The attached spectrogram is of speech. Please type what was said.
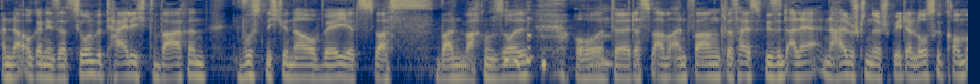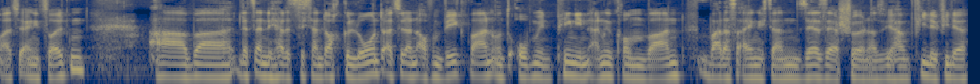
an der Organisation beteiligt waren, die wussten nicht genau, wer jetzt was wann machen soll. und äh, das war am Anfang. Das heißt, wir sind alle eine halbe Stunde später losgekommen, als wir eigentlich sollten. Aber letztendlich hat es sich dann doch gelohnt, als wir dann auf dem Weg waren und oben in Pinglin angekommen waren, war das eigentlich dann sehr, sehr schön. Also wir haben viele, viele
